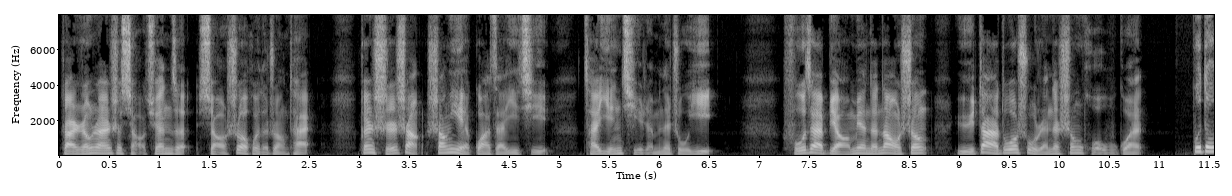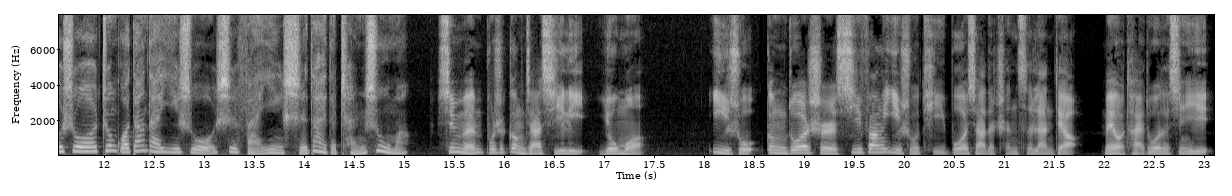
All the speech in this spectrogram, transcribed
但仍然是小圈子、小社会的状态，跟时尚、商业挂在一起，才引起人们的注意。浮在表面的闹声与大多数人的生活无关。不都说中国当代艺术是反映时代的陈述吗？新闻不是更加犀利、幽默？艺术更多是西方艺术体拨下的陈词滥调，没有太多的新意。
